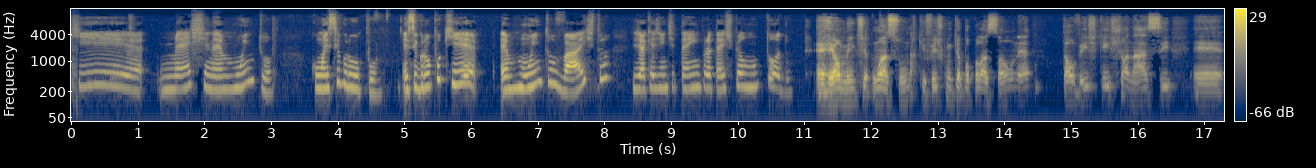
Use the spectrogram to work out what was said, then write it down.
que mexe né, muito com esse grupo. Esse grupo que é muito vasto já que a gente tem protestos pelo mundo todo. É realmente um assunto que fez com que a população, né, talvez questionasse é,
